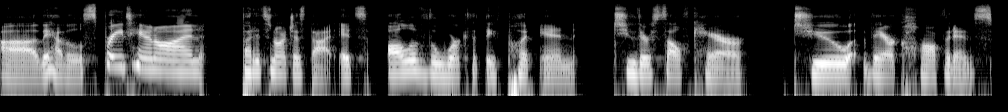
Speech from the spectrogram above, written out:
uh, they have a little spray tan on. But it's not just that, it's all of the work that they've put in to their self care, to their confidence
